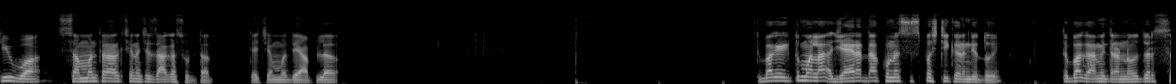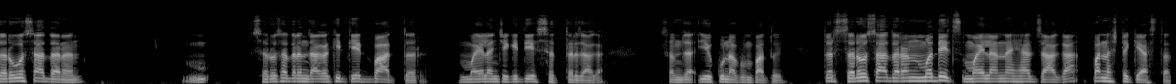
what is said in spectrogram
किंवा समांतर आरक्षणाच्या जागा सुटतात. त्याच्यामध्ये आपलं तर बघा एक तुम्हाला जाहिरात दाखवूनच स्पष्टीकरण देतो आहे तर बघा मित्रांनो जर सर्वसाधारण सर्वसाधारण जागा किती आहेत? बहात्तर. महिलांच्या किती आहे सत्तर जागा. समजा एकूण आपण पाहतोय. तर सर्वसाधारणमध्येच महिलांना ह्या जागा पन्नास टक्के असतात.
